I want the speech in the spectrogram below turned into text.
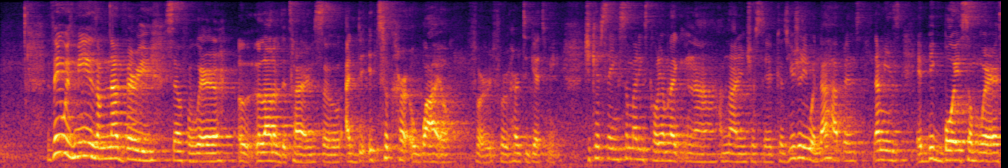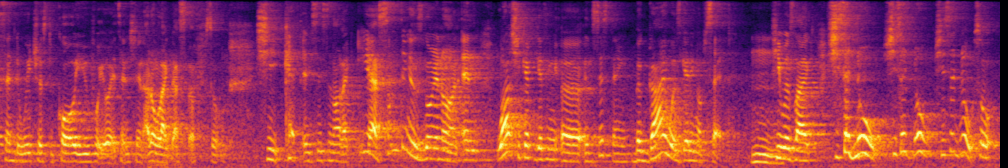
The thing with me is I'm not very self-aware a, a lot of the time, so I it took her a while for, for her to get me. She kept saying somebody's calling. I'm like, nah, I'm not interested. Because usually when that happens, that means a big boy somewhere sent the waitress to call you for your attention. I don't like that stuff. So she kept insisting on like, yeah, something is going on. And while she kept getting uh, insisting, the guy was getting upset. He was like, she said no, she said no, she said no. So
